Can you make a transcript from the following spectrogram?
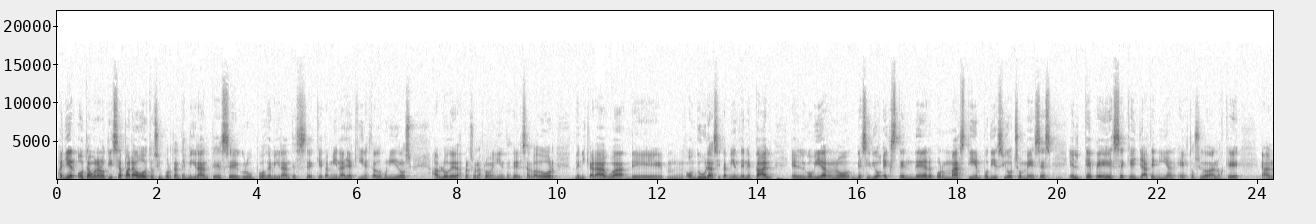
Ayer otra buena noticia para otros importantes migrantes, eh, grupos de migrantes eh, que también hay aquí en Estados Unidos. Hablo de las personas provenientes de El Salvador, de Nicaragua, de mm, Honduras y también de Nepal el gobierno decidió extender por más tiempo, 18 meses, el TPS que ya tenían estos ciudadanos que han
